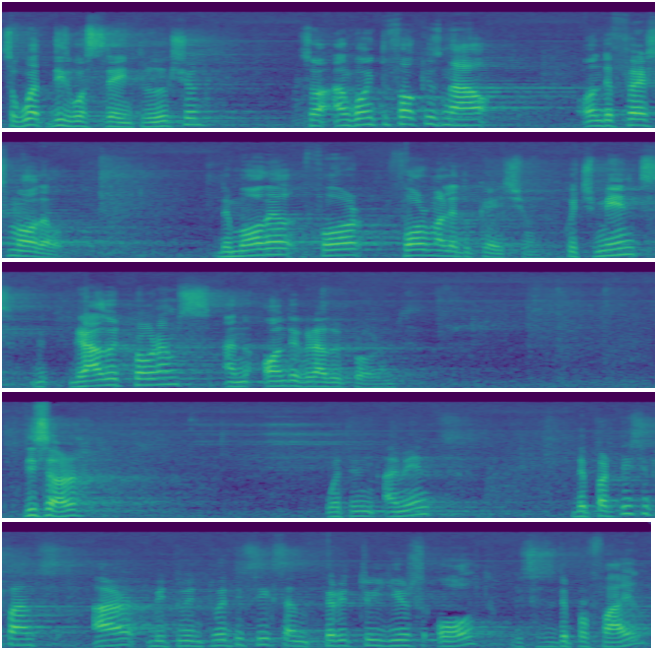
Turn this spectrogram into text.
So what this was the introduction. So I'm going to focus now on the first model, the model for formal education, which means graduate programs and undergraduate programs. These are what I mean. The participants are between 26 and 33 years old. This is the profile.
